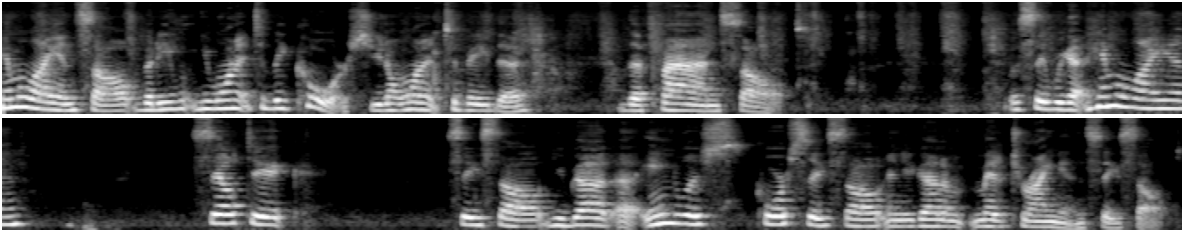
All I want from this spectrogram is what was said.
Himalayan salt, but you, you want it to be coarse. You don't want it to be the, the fine salt. Let's see, we got Himalayan, Celtic sea salt. You've got English coarse sea salt, and you got a Mediterranean sea salt.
